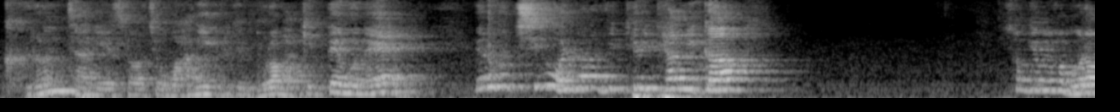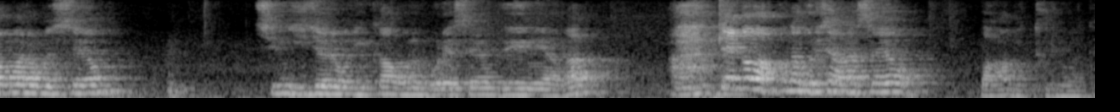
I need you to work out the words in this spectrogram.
그런 자리에서 지금 왕이 그렇게 물어봤기 때문에 여러분 지금 얼마나 위태위태합니까? 성경에서 뭐라고 말하고 있어요? 지금 2절에 오니까 오늘 뭐랬어요? 느헤미야가 아 때가 왔구나 그러지 않았어요. 마음이 두려웠다.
